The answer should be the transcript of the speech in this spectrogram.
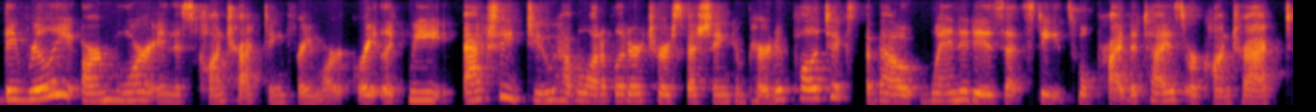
they really are more in this contracting framework, right? Like we actually do have a lot of literature, especially in comparative politics, about when it is that states will privatize or contract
